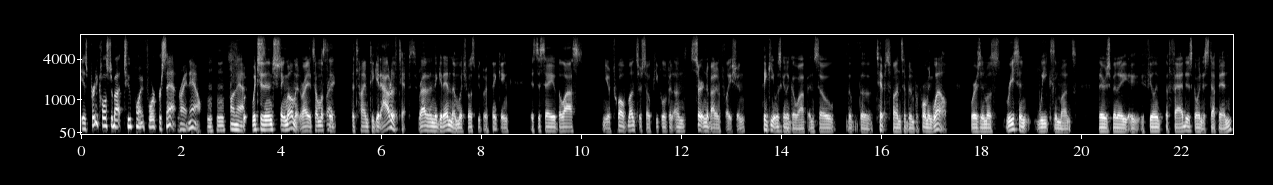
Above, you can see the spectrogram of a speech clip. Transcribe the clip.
is pretty close to about 2.4 percent right now Mhm. on that. Which is an interesting moment, right? It's almost Right. like the time to get out of tips rather than to get in them, which most people are thinking, is to say the last you know 12 months or so, people have been uncertain about inflation, thinking it was going to go up, and so the the tips funds have been performing well. Whereas in most recent weeks and months, there's been a, a feeling that the Fed is going to step in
